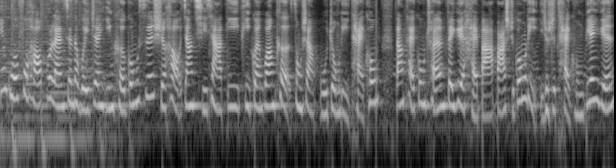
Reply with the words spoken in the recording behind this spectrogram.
英国富豪布兰森的维珍银河公司十号将旗下第一批观光客送上无重力太空。当太空船飞越海拔八十公里，也就是太空边缘，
